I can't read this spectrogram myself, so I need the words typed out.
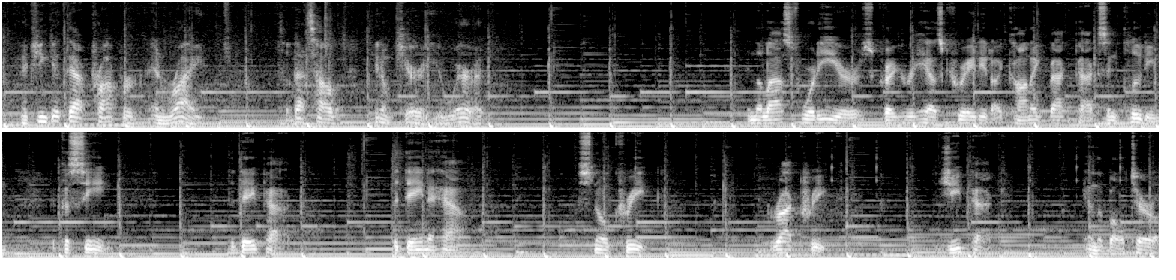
And if you get that proper and right, so that's how you don't carry it, you wear it. In the last 40 years, Gregory has created iconic backpacks including the Cassin, the Day Pack, the Day and a Half, Snow Creek, Rock Creek, G-Pack, and the Baltoro.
